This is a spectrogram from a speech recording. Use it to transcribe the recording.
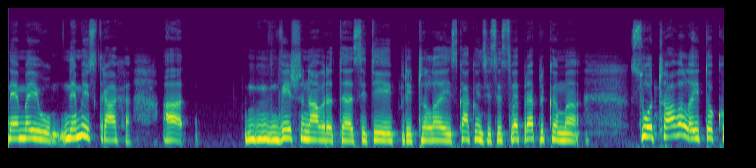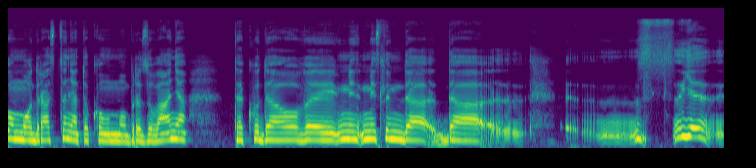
nemaju, nemaju straha. A više navrata si ti pričala i s kakvim si se sve preprekama suočavala i tokom odrastanja, tokom obrazovanja. Tako da ovaj, mi, mislim da, da je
